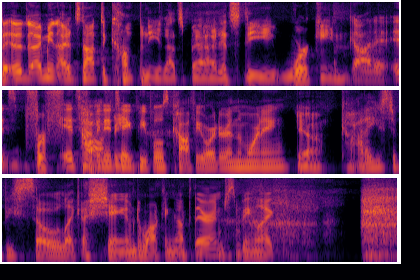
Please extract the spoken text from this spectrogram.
Uh, I mean, it's not the company that's bad. It's the working Got it. It's for. f- it's having to take people's coffee order in the morning. Yeah. God, I used to be so like ashamed walking up there and just being like,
